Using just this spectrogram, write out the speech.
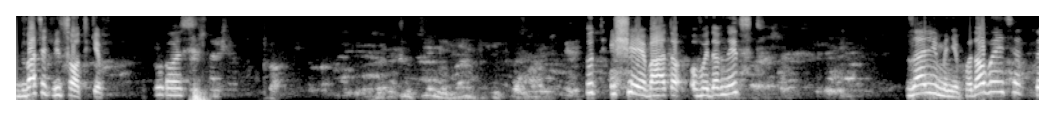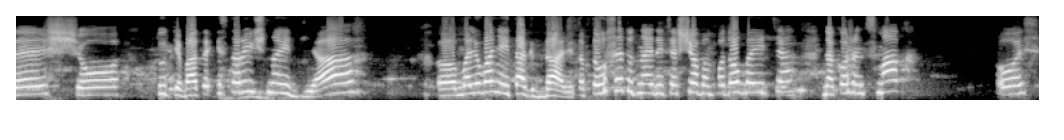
20%. Ось. Тут іще є багато видавництв. Взагалі мені подобається те, що тут є багато історичної для е, малювання і так далі. Тобто усе тут знайдеться, що вам подобається на кожен смак. Ось.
